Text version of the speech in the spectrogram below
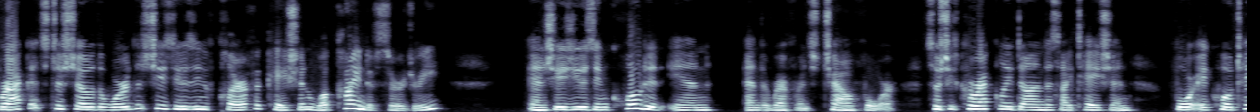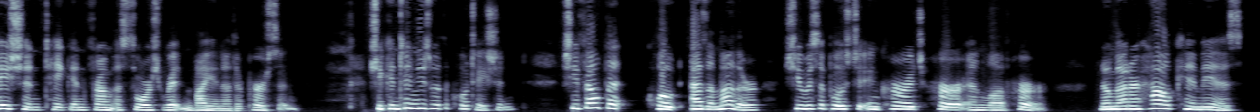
brackets to show the word that she's using of clarification, what kind of surgery. And she's using quoted in and the reference chow for. So she's correctly done the citation for a quotation taken from a source written by another person. She continues with the quotation. She felt that, quote, as a mother, she was supposed to encourage her and love her. No matter how Kim is,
